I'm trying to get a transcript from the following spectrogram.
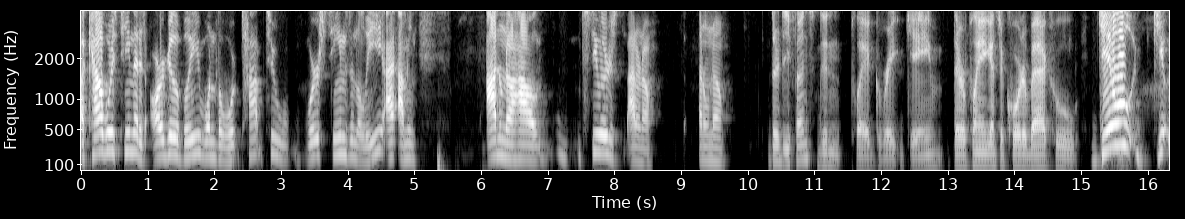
A Cowboys team that is arguably one of the wor- top two worst teams in the league. I, I mean, I don't know how Steelers. I don't know. I don't know. Their defense didn't play a great game. They were playing against a quarterback who Gil, Gil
